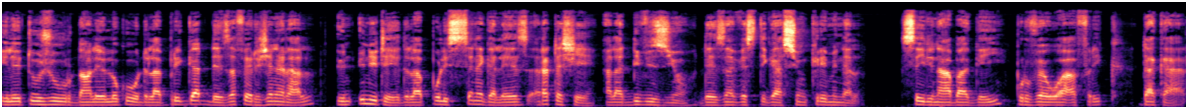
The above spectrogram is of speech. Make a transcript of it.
Il est toujours dans les locaux de la Brigade des Affaires Générales, une unité de la police sénégalaise rattachée à la division des investigations criminelles. Seydina Bagay pour VOA Afrique, Dakar.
